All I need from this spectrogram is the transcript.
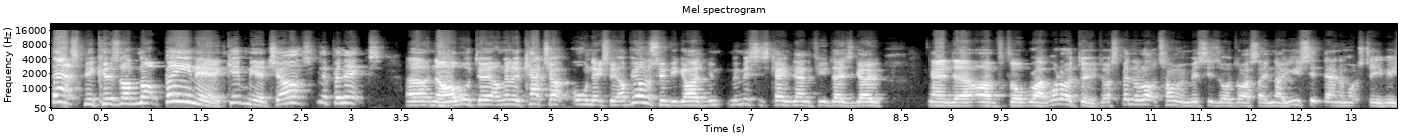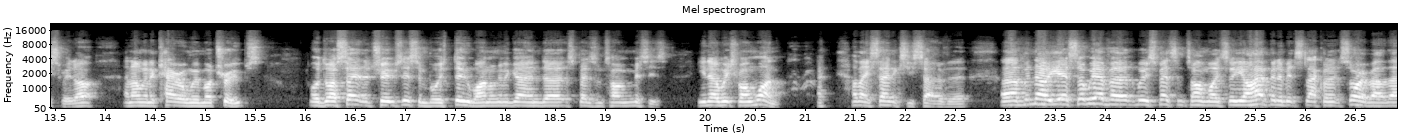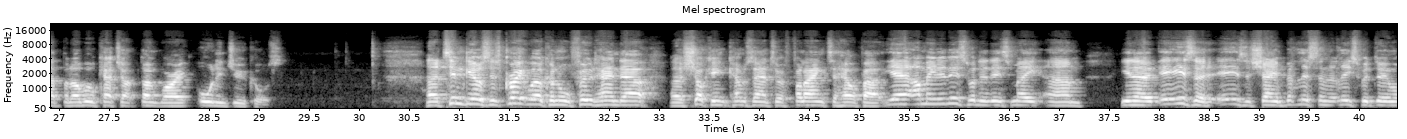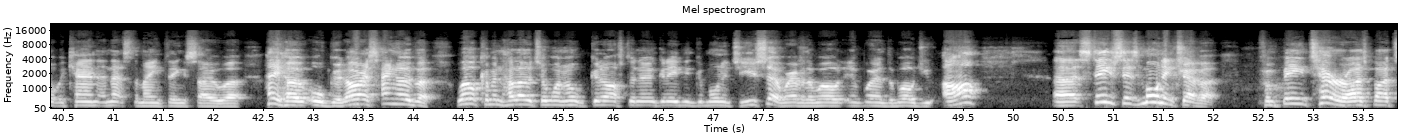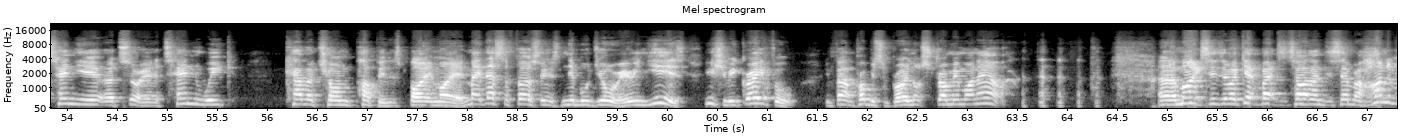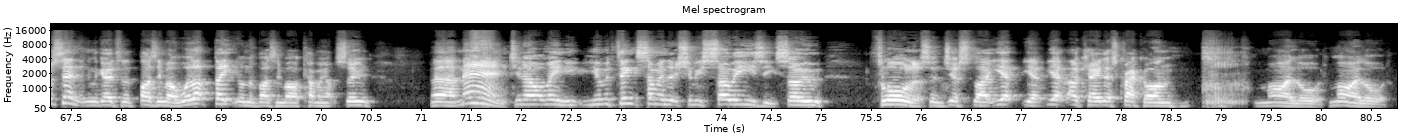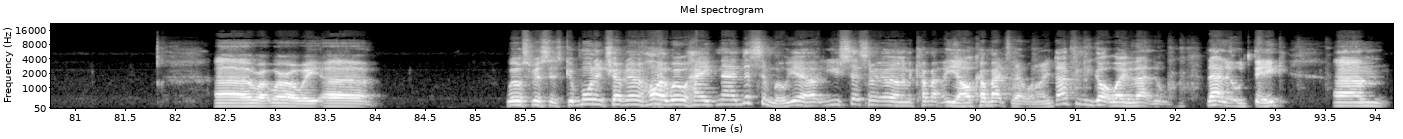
That's because I've not been here. Give me a chance. Flip X. Uh, no, I will do it. I'm going to catch up all next week. I'll be honest with you guys. My, missus came down a few days ago. And uh, I've thought, right, what do I do? Do I spend a lot of time with Mrs. or do I say, no, you sit down and watch TV, sweetheart, and I'm going to carry on with my troops? Or do I say to the troops, listen, boys, do one. I'm going to go and uh, spend some time with Mrs. You know which one won? I may say she sat over there. Uh, but no, yeah, so we have uh, we've spent some time away. So yeah, I have been a bit slack on it. Sorry about that, but I will catch up. Don't worry, all in due course. Uh, Tim Gill says, great work on all food handout. Uh, shocking comes down to a flang to help out. Yeah, I mean, it is what it is, mate. Um, you know, it is a it is a shame, but listen, at least we're doing what we can, and that's the main thing. So, uh, hey ho, all good. RS Hangover, welcome and hello to one all. Good afternoon, good evening, good morning to you, sir, wherever the world, where in the world you are. Uh, Steve says, morning, Trevor. From being terrorized by a ten year, uh, sorry, a ten week Cavachon puppy that's biting my ear, mate. That's the first thing that's nibbled your ear in years. You should be grateful. In fact, I'm probably surprised not strumming one out. uh, Mike says, if I get back to Thailand in December, 100% I'm going to go to the Buzzing Bar. We'll update you on the Buzzing Bar coming up soon. Uh, man, do you know what I mean? You, you, would think something that should be so easy, so flawless, and just like, yep, yep, yep, okay, let's crack on. my lord, my lord. Uh, right, where are we? Uh, Will Smith says, Good morning, Trevor. Hi, Will. Hey, now listen, Will. Yeah, you said something earlier. I'm going to come back. Yeah, I'll come back to that one. I don't think you got away with that little that little dig. Um,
